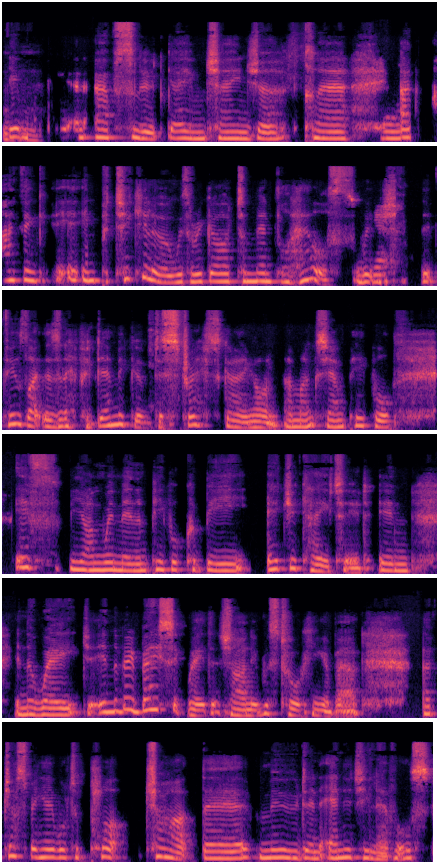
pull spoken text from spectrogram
It would be an absolute game changer, Claire. Yeah. I think, in particular, with regard to mental health, which yeah. it feels like there's an epidemic of distress going on amongst young people. If young women and people could be educated in in the way, in the very basic way that Sjanie was talking about, of just being able to plot chart their mood and energy levels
